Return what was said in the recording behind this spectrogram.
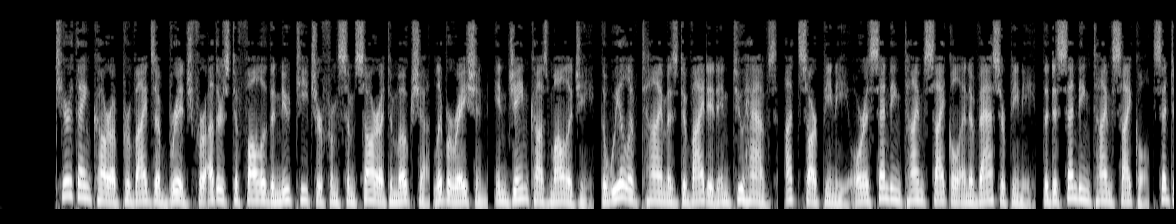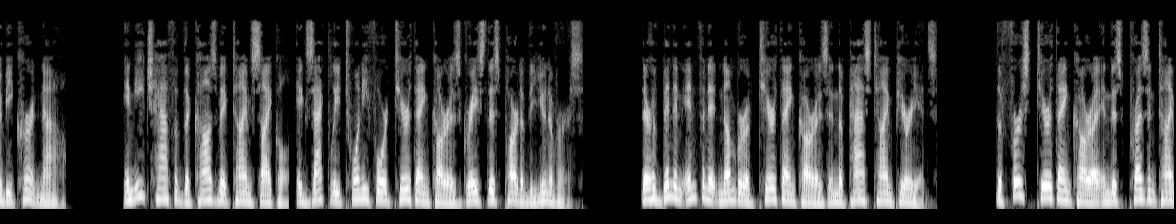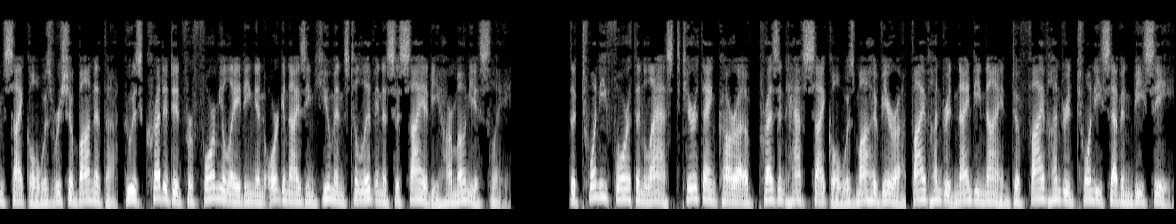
Tirthankara provides a bridge for others to follow the new teacher from samsara to moksha liberation. .In Jain cosmology, the wheel of time is divided in two halves, Utsarpini or ascending time cycle and Avasarpini, the descending time cycle said to be current now. In each half of the cosmic time cycle, exactly 24 Tirthankaras grace this part of the universe. There have been an infinite number of Tirthankaras in the past time periods. The first Tirthankara in this present time cycle was Rishabhanatha, who is credited for formulating and organizing humans to live in a society harmoniously. The 24th and last Tirthankara of present half cycle was Mahavira 599 to 527 BC.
